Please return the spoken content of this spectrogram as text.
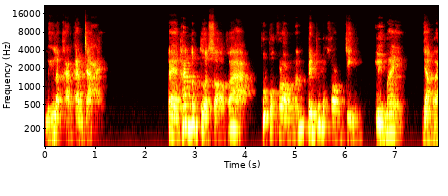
หรือหลักฐานการจ่าย แต่ท่านต้องตรวจสอบว่าผู้ปกครองนั้นเป็นผู้ปกครองจริงหรือไม่อย่างไร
